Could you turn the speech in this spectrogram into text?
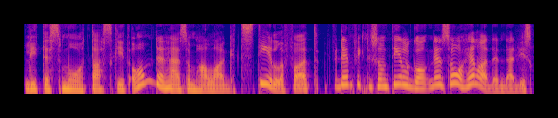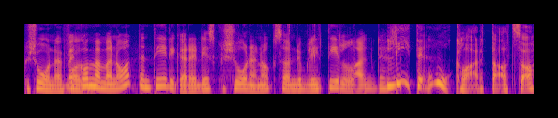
lite småtaskigt om den här som har lagt still för att för den fick liksom tillgång, den såg hela den där diskussionen. Men från- kommer man åt den tidigare diskussionen också om du blir tillagd? Lite oklart alltså.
